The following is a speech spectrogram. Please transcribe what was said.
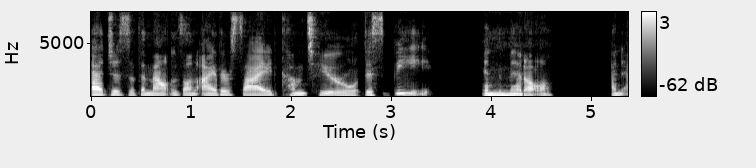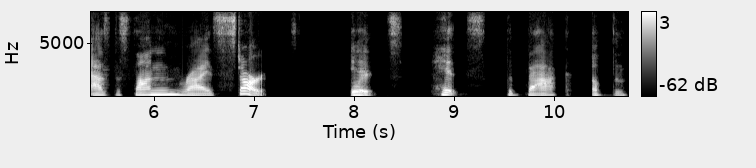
edges of the mountains on either side come to this V in the middle. And as the sunrise starts, it hits the back of the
